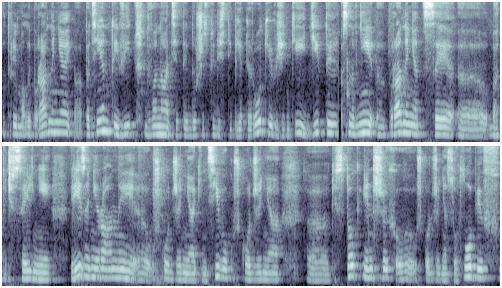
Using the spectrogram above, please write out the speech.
отримали поранення. Пацієнти від 12 до 65 років, жінки і діти. Основні е, поранення це е, багаточисельні різані рани, е, ушкодження кінцівок, ушкодження кісток інших, ушкодження суглобів,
